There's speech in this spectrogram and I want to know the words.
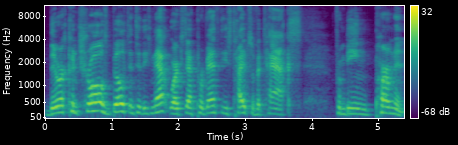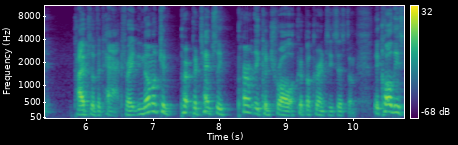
there are controls built into these networks that prevent these types of attacks from being permanent types of attacks, right? No one can potentially permanently control a cryptocurrency system. They call these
